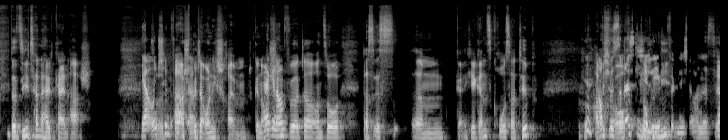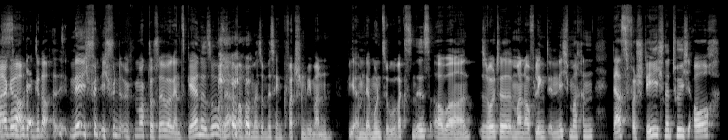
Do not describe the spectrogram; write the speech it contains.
Das sieht dann halt kein Arsch. Ja, und So, Schimpfwörter. Arsch bitte auch nicht schreiben. Genau, Ja, genau. Schimpfwörter und so. Das ist ähm, hier ganz großer Tipp. Hab auch ich fürs auch restliche noch Leben, nie- finde ich, Johannes. Das Ja, genau, genau. Nee, ich finde, ich finde, ich mag das selber ganz gerne so, ne? Einfach mal so ein bisschen quatschen, wie man, wie einem der Mund so gewachsen ist, aber sollte man auf LinkedIn nicht machen. Das verstehe ich natürlich auch,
